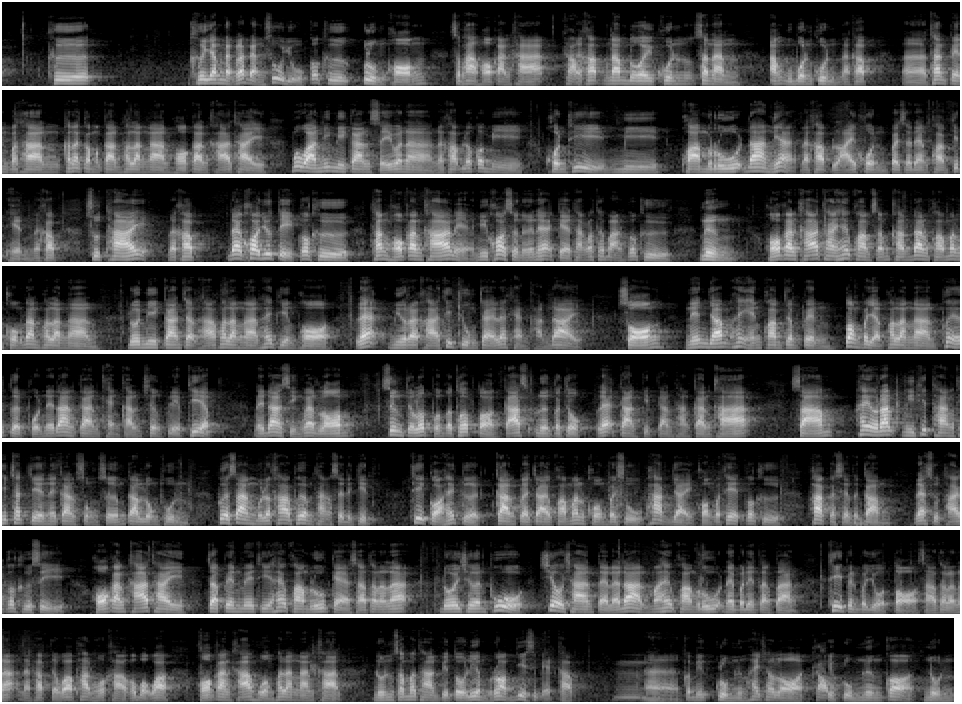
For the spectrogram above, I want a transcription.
คือคือยังแบ่งรับแบ่งสู้อยู่ก็คือกลุ่มของสภาหอการค้าครับ นะครับนำโดยคุณสนั่นอังอุบลกุลนะครับอ่า ท่านเป็นประธานคณะกรรมการพลังงานหอการค้าไทย เมื่อวานนี้มีการเสวนานะครับ แล้วก็มีคนที่มีความรู้ด้านนี้นะครับ หลายคนไปแสดงความคิดเห็นนะครับ สุดท้ายนะครับ ได้ข้อยุติก็คือทางหอการค้าเนี่ยมีข้อเสนอแนะแก่ทางรัฐบาลก็คือ 1. หอการค้าไทยให้ความสำคัญด้านความมั่นคงด้านพลังงาน โดยมีการจัดหาพลังงานให้เพียงพอ และมีราคาที่จูงใจและแข่งขันได้ 2. เน้นย้ำให้เห็นความจำเป็น ต้องประหยัดพลังงาน เพื่อให้เกิดผลในด้านการแข่งขันเชิงเปรียบเทียบ ในด้านสิ่งแวดล้อม ซึ่งจะลดผลกระทบต่อก๊าซเรือนกระจก และการกีดกันทางการค้า 3. ให้รัฐมีทิศทางที่ชัดเจนในการส่งเสริมการลงทุน เพื่อสร้างมูลค่าเพิ่มทางเศรษฐกิจ ที่ก่อให้เกิดการกระจายความมั่นคงไปสู่ภาคใหญ่ของประเทศก็คือ ภาคเกษตรกรรม และสุดท้ายก็คือ 4. หอการค้าไทยจะเป็นเวทีให้ความรู้แก่สาธารณะ โดยเชิญผู้เชี่ยวชาญแต่ละด้านมาให้ความรู้ในประเด็นต่างๆ ที่เป็นประโยชน์ต่อสาธารณะนะครับ แต่ว่าพาดหัวข่าวก็บอกว่าหอการค้าห่วงพลังงานขาด หนุนสัมปทานปิโตรเลียมรอบ 21 ครับอืมอ่าก็มีกลุ่มหนึ่งให้ชะลอครับอีกกลุ่มหนึ่งก็หนุน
